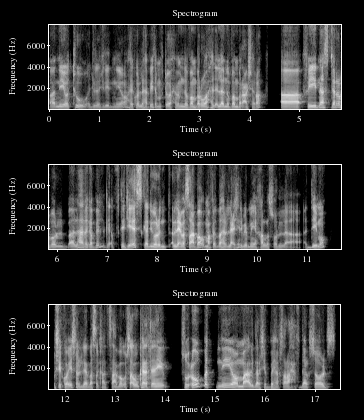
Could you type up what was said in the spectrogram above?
آه Nioh 2 الجزء الجديد Nioh هيكون لها بيتا مفتوحة من نوفمبر 1 إلى نوفمبر 10 آه في ناس جربوا هذا قبل في TGS قاعد يقولوا اللعبة صعبة وما في الظاهر إلا 20% خلصوا ال- ال demo وشيء كويس إن اللعبة أصلا كانت صعبة وكانت يعني صعوبة Nioh ما أقدر أشبهها بصراحة في Dark Souls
